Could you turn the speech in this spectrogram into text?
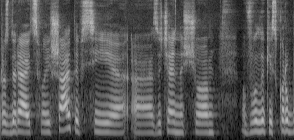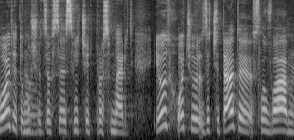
роздирають свої шати, всі, е, звичайно, що в великій скорботі, тому що це все свідчить про смерть. І от хочу зачитати слова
